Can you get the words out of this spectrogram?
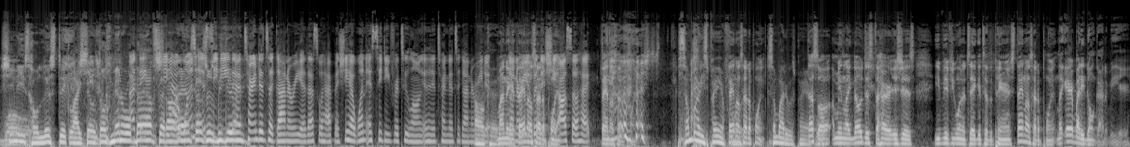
She needs holistic, like those, those mineral I think baths she that our had one ancestors be STD giving. that turned into gonorrhea. That's what happened. She had one STD for too long, and then it turned into gonorrhea. Oh, okay. My nigga, gonorrhea Thanos but had a then she point. also had Thanos had a point. Somebody's paying for it. Thanos had a point. Somebody was paying. That's for all. It. I mean, like, no, just to her. It's just even if you want to take it to the parents, Thanos had a point. Like, everybody don't got to be here.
